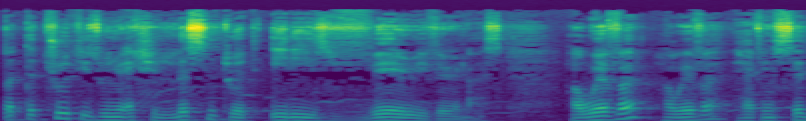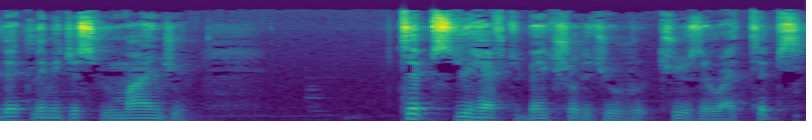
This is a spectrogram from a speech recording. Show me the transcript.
But the truth is, when you actually listen to it, it is very, very nice. However, however, having said that, let me just remind you: tips you have to make sure that you choose the right tips.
